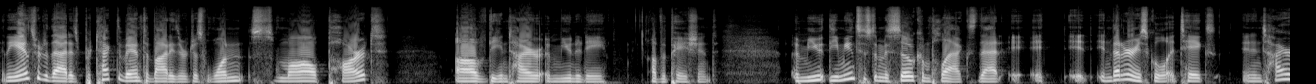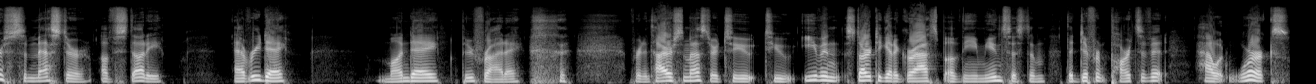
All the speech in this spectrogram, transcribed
And the answer to that is protective antibodies are just one small part of the entire immunity of a patient. Immune, the immune system is so complex that it, it, it, in veterinary school, it takes an entire semester of study every day, Monday through Friday, for an entire semester to, to even start to get a grasp of the immune system, the different parts of it, how it works.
